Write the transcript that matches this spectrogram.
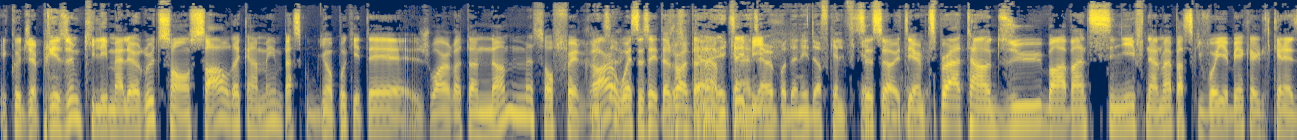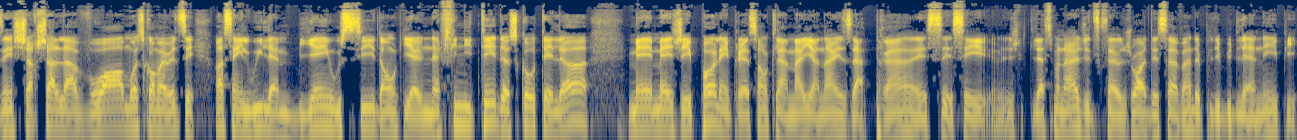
écoute, je présume qu'il est malheureux de son sort là, quand même, parce qu'oublions pas qu'il était joueur autonome, sauf. Exact. Ouais, c'est ça, il était joueur autonome. Les puis- Canadiens pas donné d'offre qualificative. c'est ça, il était un petit peu attendu, bon, avant de signer finalement, parce qu'il voyait bien que le Canadien cherchait à l'avoir. Moi, ce qu'on m'avait dit, c'est, ah, Saint-Louis l'aime bien aussi, donc il y a une affinité de ce côté-là, mais, mais j'ai pas l'impression que la mayonnaise apprend. Et c'est, c'est, la semaine dernière, j'ai dit que c'est un joueur décevant depuis le début de l'année, puis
